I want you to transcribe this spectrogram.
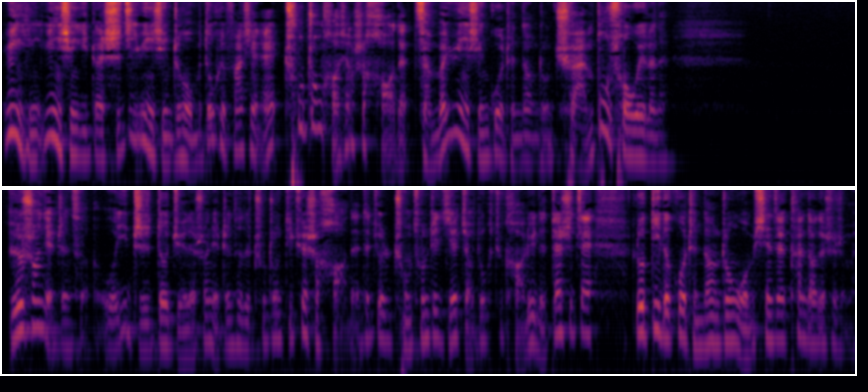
运营运行一段实际运行之后，我们都会发现，哎，初衷好像是好的，怎么运行过程当中全部错位了呢？比如双减政策，我一直都觉得双减政策的初衷的确是好的，它就是从从这些角度去考虑的。但是在落地的过程当中，我们现在看到的是什么？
